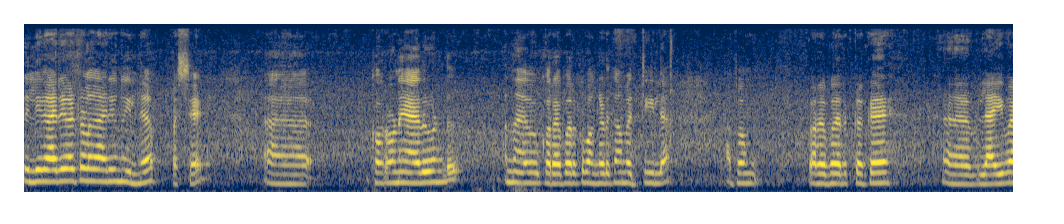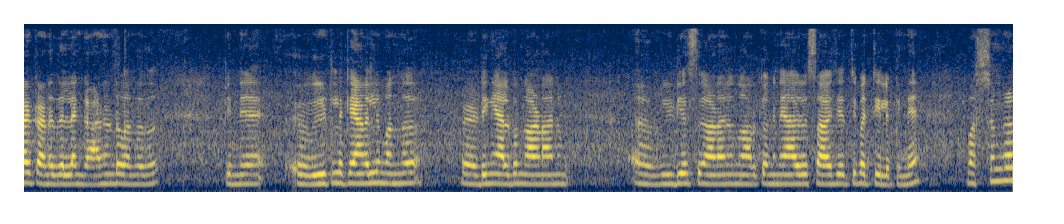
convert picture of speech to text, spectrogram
വലിയ കാര്യമായിട്ടുള്ള കാര്യമൊന്നും ഇല്ല പക്ഷേ കൊറോണ ആയതുകൊണ്ട് കുറേ പേർക്ക് പങ്കെടുക്കാൻ പറ്റിയില്ല. അപ്പം കുറേ പേർക്കൊക്കെ ലൈവായിട്ടാണ് ഇതെല്ലാം കാണേണ്ടി വന്നത്. പിന്നെ വീട്ടിലൊക്കെ ആണെങ്കിലും വന്ന് വെഡിങ് ആൽബം കാണാനും വീഡിയോസ് കാണാനൊന്നും ആർക്കും അങ്ങനെ ആ ഒരു സാഹചര്യത്തിൽ പറ്റിയില്ല. പിന്നെ വർഷങ്ങൾ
